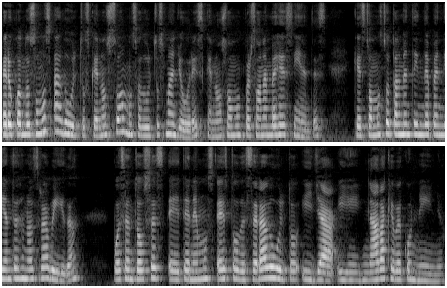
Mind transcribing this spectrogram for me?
Pero cuando somos adultos, que no somos adultos mayores, que no somos personas envejecientes, que somos totalmente independientes de nuestra vida, pues entonces eh, tenemos esto de ser adulto y ya, y nada que ver con niños.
